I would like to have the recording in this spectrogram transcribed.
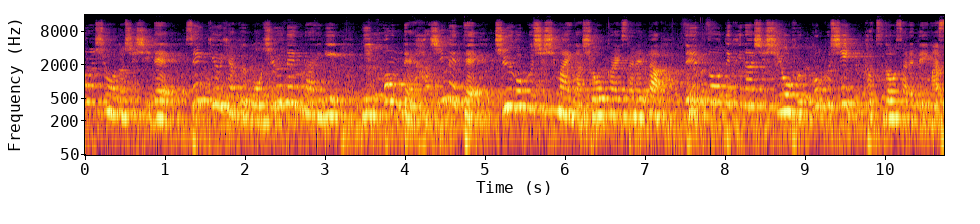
東省の獅子で1950年代に日本で初めて中国獅子舞が紹介された伝統的な獅子を復刻し活動されています。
